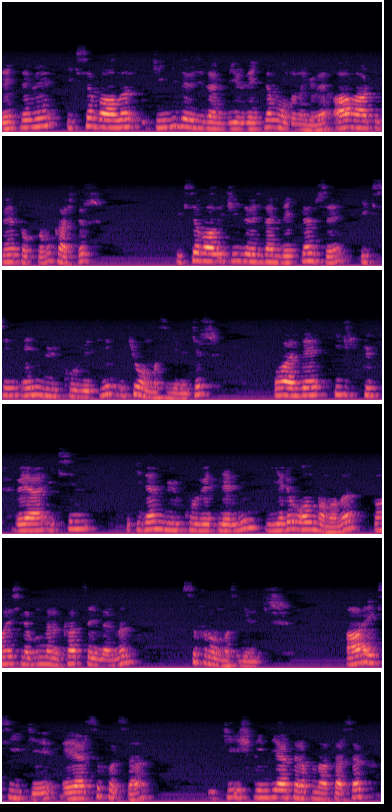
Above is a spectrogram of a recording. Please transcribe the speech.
Denklemi x'e bağlı ikinci dereceden bir denklem olduğuna göre a artı b toplamı kaçtır? x'e bağlı ikinci dereceden denklemse x'in en büyük kuvvetinin 2 olması gerekir. O halde x küp veya x'in 2'den büyük kuvvetlerinin yeri olmamalı. Dolayısıyla bunların katsayılarının 0 olması gerekir. a eksi 2 eğer 0 ise 2 eşitliğin diğer tarafına atarsak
